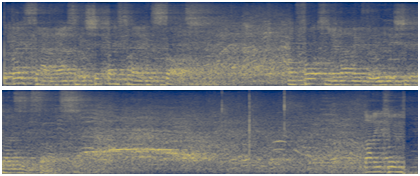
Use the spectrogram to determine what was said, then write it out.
the bass down now, so the shit bass playing has stopped. Unfortunately, that means the really shit dancing starts. That includes.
